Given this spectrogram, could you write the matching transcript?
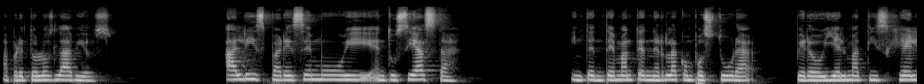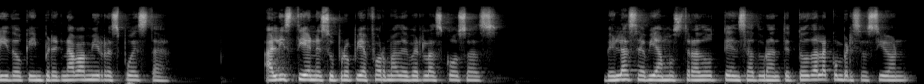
Apretó los labios. Alice parece muy entusiasta. Intenté mantener la compostura, pero oí el matiz gélido que impregnaba mi respuesta. Alice tiene su propia forma de ver las cosas. Bella se había mostrado tensa durante toda la conversación,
